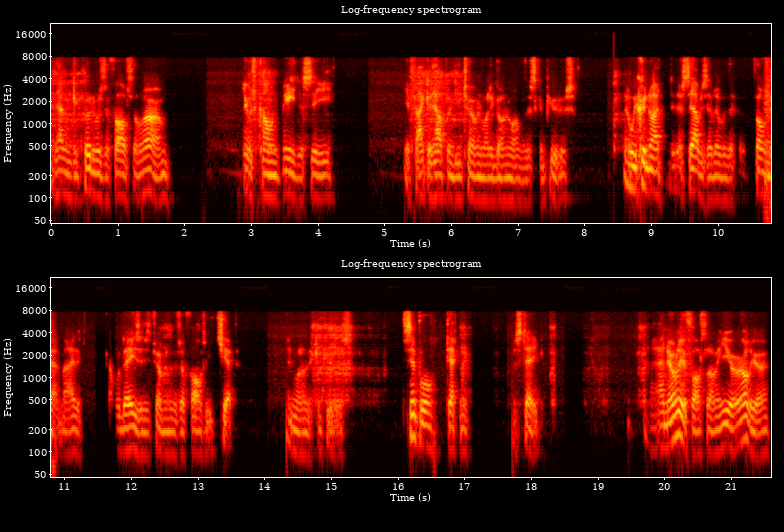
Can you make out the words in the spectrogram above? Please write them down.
And having concluded it was a false alarm, he was calling me to see if I could help him determine what had gone wrong with his computers. And we could not establish that over the phone that night. A couple of days, to determined there was a faulty chip in one of the computers. Simple technical mistake. An earlier false alarm, a year earlier,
